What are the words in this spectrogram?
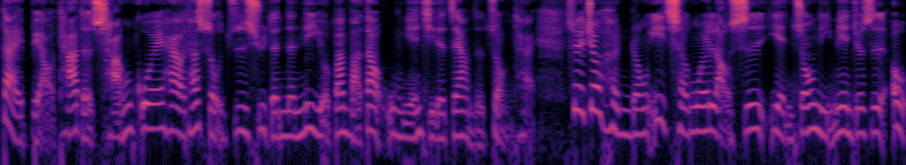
代表他的常规还有他守秩序的能力有办法到五年级的这样的状态，所以就很容易成为老师眼中里面就是哦，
